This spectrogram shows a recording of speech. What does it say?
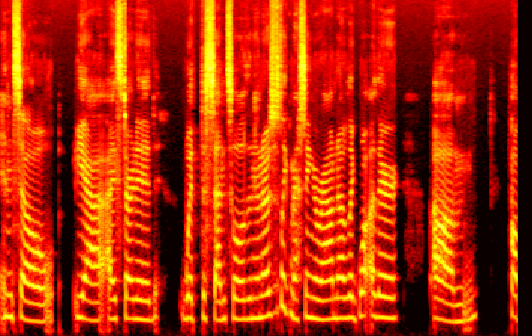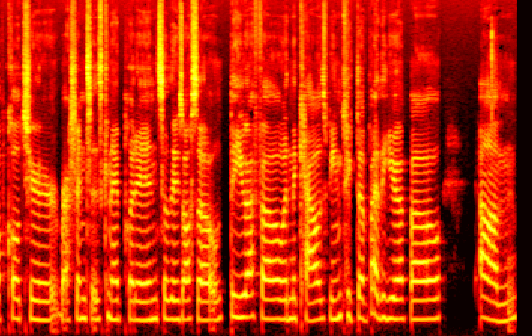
and so yeah, I started with the stencils and then I was just like messing around. I was like, what other um, pop culture references can I put in? So there's also the UFO and the cows being picked up by the UFO. Um,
